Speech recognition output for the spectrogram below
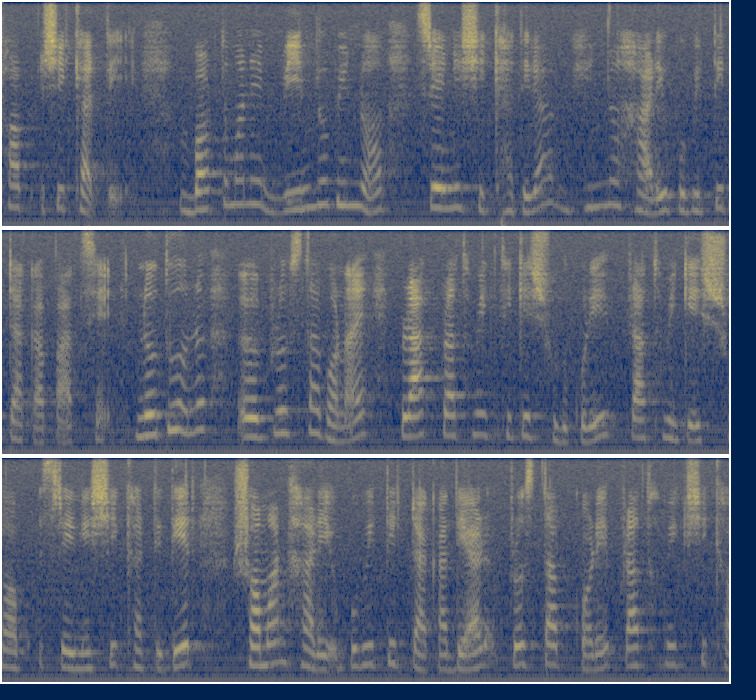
সব শিক্ষার্থী। বর্তমানে ভিন্ন ভিন্ন শ্রেণির শিক্ষার্থীরা ভিন্ন হারে উপবৃত্তির টাকা পাচ্ছে। নতুন প্রস্তাবনায় প্রাক প্রাথমিক থেকে শুরু করে প্রাথমিকের সব শ্রেণির শিক্ষার্থীদের সমান হারে উপবৃত্তির টাকা দেওয়ার প্রস্তাব করে প্রাথমিক শিক্ষা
